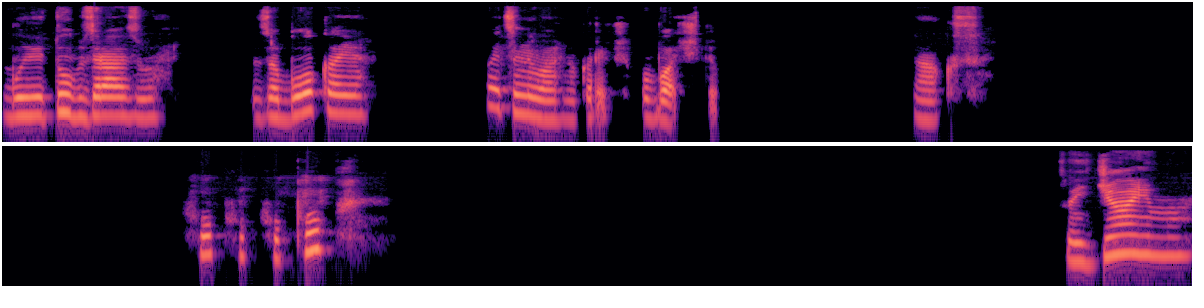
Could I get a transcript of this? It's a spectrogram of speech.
Бо Ютуб зразу заблокає. Але це не важно, коротше, побачите. Такс. Хоп-хоп-хоп-хоп. Заїжджаємо.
